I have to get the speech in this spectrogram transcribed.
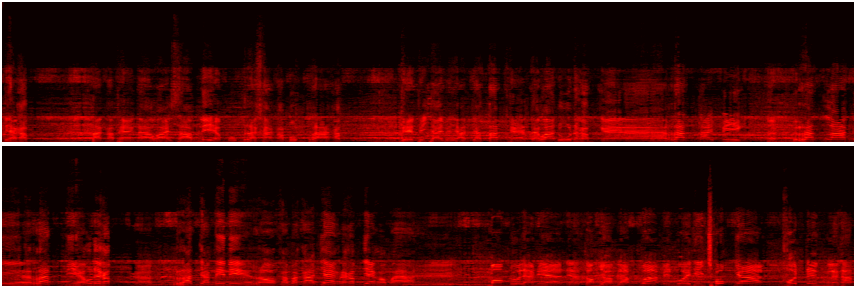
เนี่ยครับ ตั้งกำแพงหน้าไว้สามเหลี่ยมมุมระฆังกับมุมกลางครับ เดชพิชัยพยายามจะตั้งแขนแต่ว่าดูนะครับ แกรัดใต้ปีก รัดล่างนี่รัดเหนียวเลยครับครับรัดอย่างนี้นี่รอกรรมการแยกนะครับแยกออกมาคือมองดูแล้วเนี่ยเนี่ยต้องยอมรับว่าเป็นมวยที่ชกยากคนหนึ่งแหละครับ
